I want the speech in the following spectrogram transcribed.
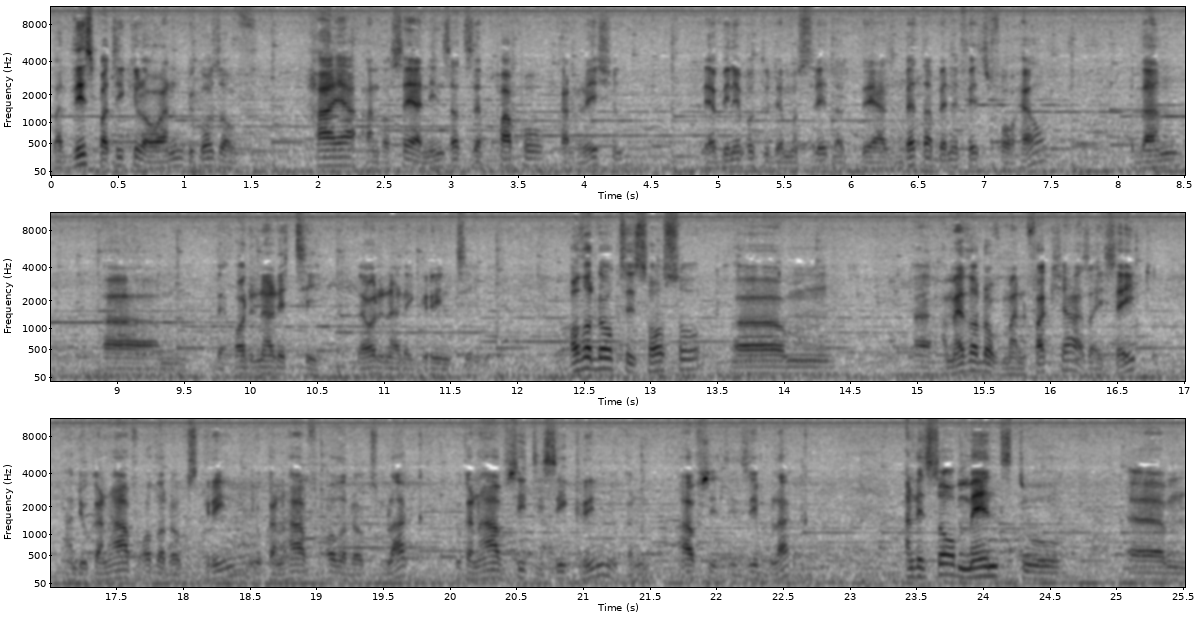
But this particular one, because of higher anthocyanins, that's the purple coloration, they have been able to demonstrate that there has better benefits for health than um, the ordinary tea, the ordinary green tea. Orthodox is also um, a method of manufacture, as I said, and you can have Orthodox green, you can have Orthodox black, you can have CTC green, you can have CTC black, and it's all meant to um,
